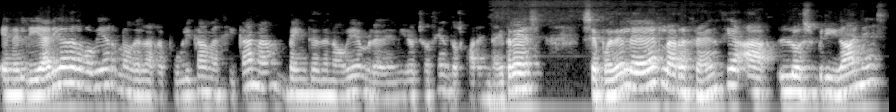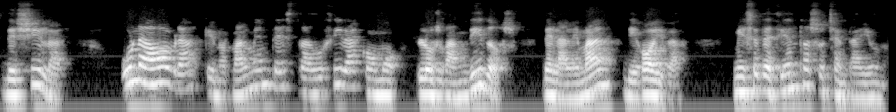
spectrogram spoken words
En el diario del Gobierno de la República Mexicana, 20 de noviembre de 1843, se puede leer la referencia a Los Briganes de Schiller, una obra que normalmente es traducida como Los bandidos del alemán Räuber, 1781.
